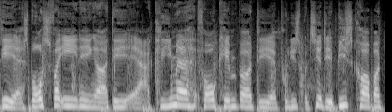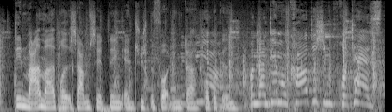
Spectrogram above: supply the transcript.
Det er sportsforeninger, det er klimaforkæmper, det er politiske partier, det er biskopper. Det er en meget, meget bred sammensætning af den tyske befolkning, der råber gaden. Und en demokratischen Protest.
